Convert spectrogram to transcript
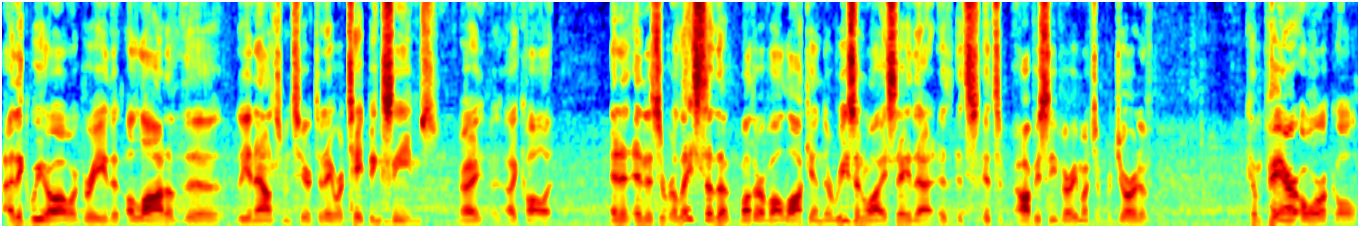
I think we all agree that a lot of the, the announcements here today were taping seams, right? I call it. And, and as it relates to the mother of all lock-in, the reason why I say that, it's, it's obviously very much a pejorative. Compare Oracle,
